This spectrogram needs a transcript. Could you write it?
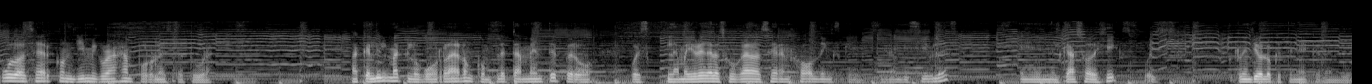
pudo hacer con Jimmy Graham por la estatura. A Khalil Mack lo borraron completamente, pero pues la mayoría de las jugadas eran holdings que, eran visibles. En el caso de Hicks, pues rindió lo que tenía que rendir.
